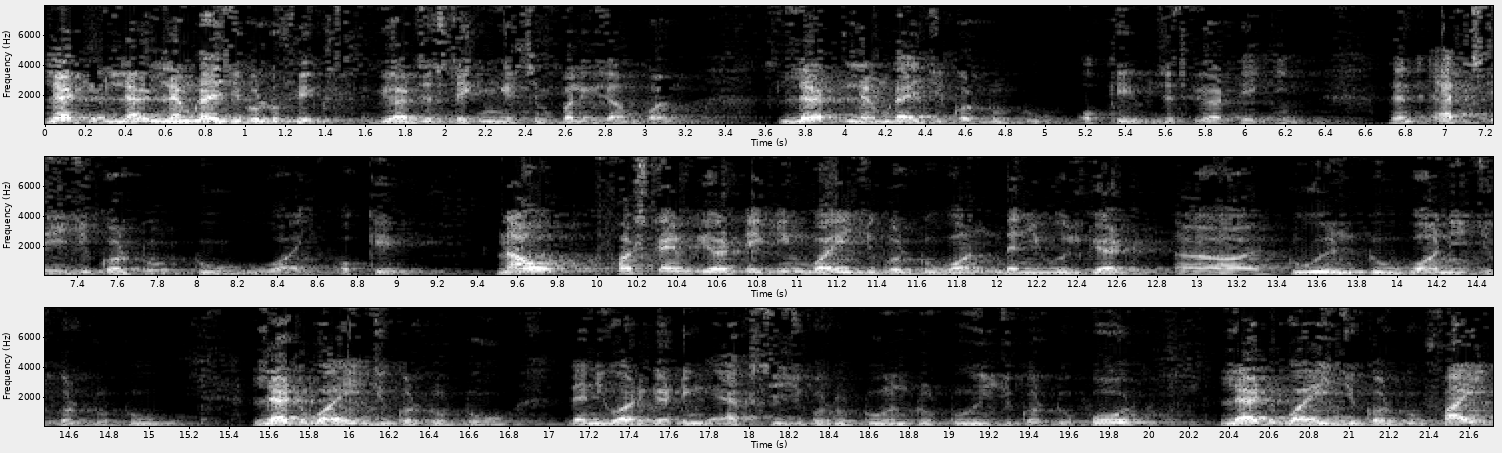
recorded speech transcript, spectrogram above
let, let lambda is equal to fix. We are just taking a simple example. Let lambda is equal to 2 okay just we are taking. Then x is equal to 2y okay now first time we are taking y is equal to 1 then you will get uh, 2 into 1 is equal to 2. Let y is equal to 2 then you are getting x is equal to 2 into 2 is equal to 4. Let y is equal to 5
